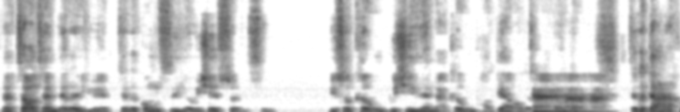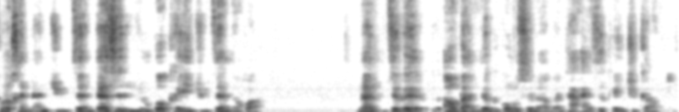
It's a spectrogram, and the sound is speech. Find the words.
那造成这个原这个公司有一些损失，比如说客户不信任啊，客户跑掉或者等等，这个当然会很难举证，但是如果可以举证的话，那这个老板这个公司老板他还是可以去告你。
